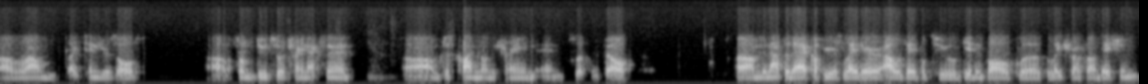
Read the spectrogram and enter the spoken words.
uh, around like 10 years old uh, from due to a train accident, um, just climbing on the train and slipped and fell. Um, then after that, a couple years later, I was able to get involved with the Lake Foundation.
